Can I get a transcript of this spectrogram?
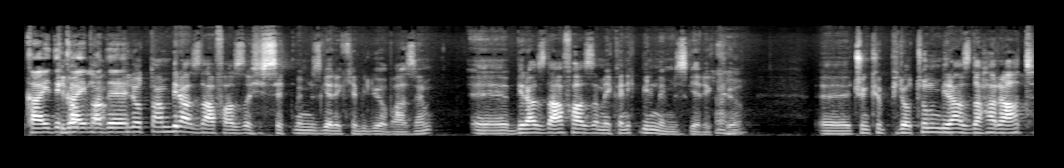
kaydı Pilottan, kaymadı. pilottan biraz daha fazla hissetmemiz gerekebiliyor bazen. Ee, biraz daha fazla mekanik bilmemiz gerekiyor. Ee, çünkü pilotun biraz daha rahat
